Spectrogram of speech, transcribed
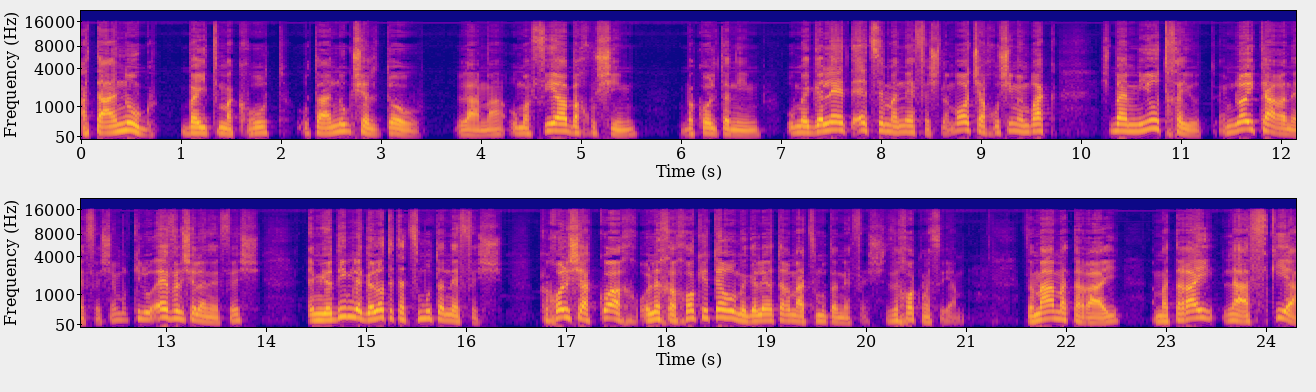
התענוג בהתמכרות הוא תענוג של תוהו. למה? הוא מופיע בחושים, בקולטנים, הוא מגלה את עצם הנפש, למרות שהחושים הם רק, יש בהם מיעוט חיות, הם לא עיקר הנפש, הם כאילו אבל של הנפש, הם יודעים לגלות את עצמות הנפש. ככל שהכוח הולך רחוק יותר, הוא מגלה יותר מעצמות הנפש. זה חוק מסוים. ומה המטרה היא? המטרה היא להפקיע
